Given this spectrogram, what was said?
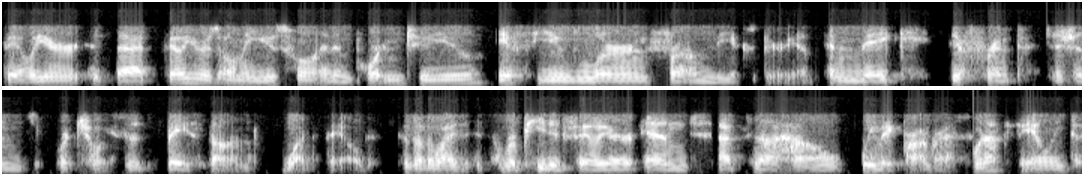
failure is that failure is only useful and important to you if you learn from the experience and make different decisions or choices based on what failed. Because otherwise, it's a repeated failure, and that's not how we make progress. We're not failing to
